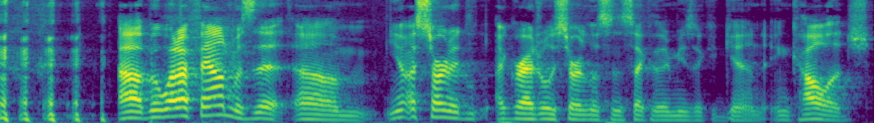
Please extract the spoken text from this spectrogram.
uh, but what I found was that um, you know I started I gradually started listening to secular music again in college,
